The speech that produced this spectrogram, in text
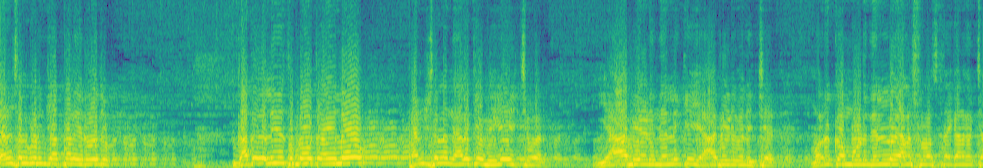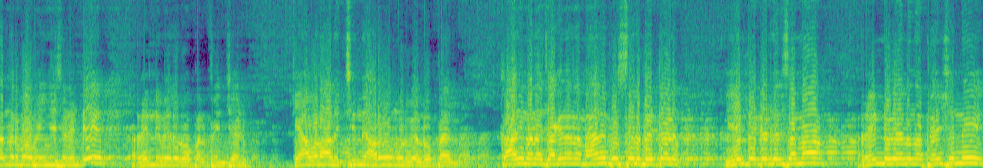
పెన్షన్ గురించి చెప్పాలి ఈరోజు. గత తెలుగుదేశం ప్రభుత్వంలో పెన్షన్లు నెలకి వెయ్యి ఇచ్చేవారు. యాభై ఏడు నెలలకి యాభై ఏడు వేలు ఇచ్చారు. మరొక మూడు నెలలు ఎలక్షన్ వస్తాయి కనుక చంద్రబాబు ఏం చేశాడంటే రెండు వేల రూపాయలు పెంచాడు. కేవలం వాళ్ళు ఇచ్చింది అరవై మూడు వేల రూపాయలు. కానీ మన జగనన్న మేనిఫెస్టోలు పెట్టాడు. ఏం పెట్టాడు తెలుసమ్మా? రెండు వేలు ఉన్న పెన్షన్ని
